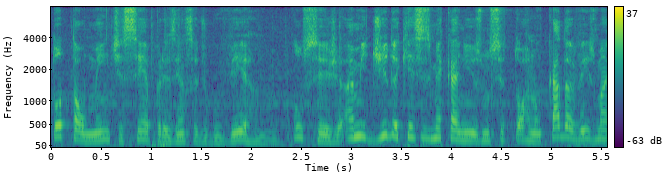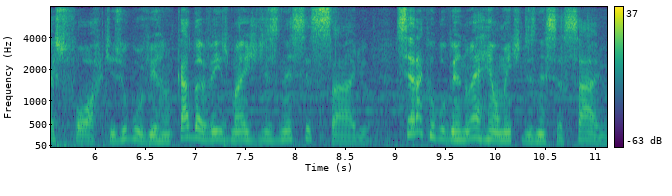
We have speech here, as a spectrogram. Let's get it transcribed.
totalmente sem a presença de governo? Ou seja, à medida que esses mecanismos se tornam cada vez mais fortes e o governo governo cada vez mais desnecessário. Será que o governo é realmente desnecessário?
